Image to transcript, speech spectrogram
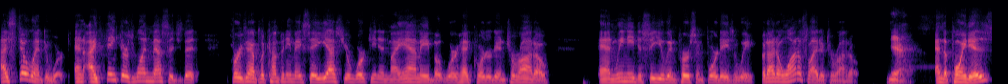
I still went to work. And I think there's one message that for example, a company may say, yes, you're working in Miami, but we're headquartered in Toronto and we need to see you in person four days a week, but I don't want to fly to Toronto. Yeah. And the point is,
